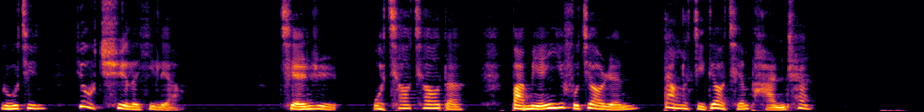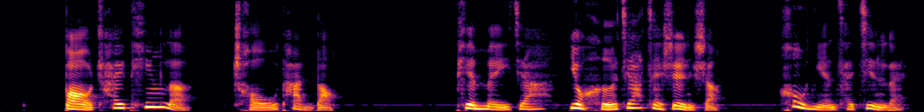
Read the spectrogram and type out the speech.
如今又去了一两。前日我悄悄的把棉衣服叫人当了几吊钱盘缠。宝钗听了，愁叹道：“偏梅家又何家在任上，后年才进来。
